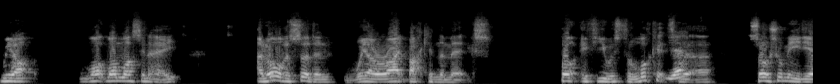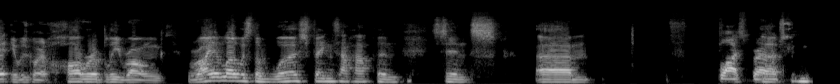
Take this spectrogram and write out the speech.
we are one loss in eight, and all of a sudden we are right back in the mix. But if you was to look at yeah. Twitter, social media, it was going horribly wrong. Ryan Lowe was the worst thing to happen since um slice bread. Uh, some,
